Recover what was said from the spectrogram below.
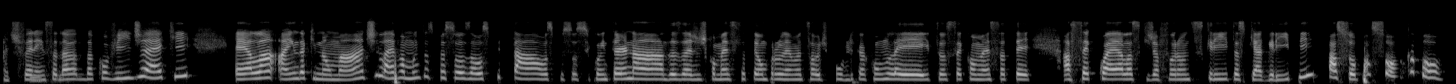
A diferença uhum. da, da Covid é que ela, ainda que não mate, leva muitas pessoas ao hospital, as pessoas ficam internadas, a gente começa a ter um problema de saúde pública com leito, você começa a ter as sequelas que já foram descritas, que a gripe passou, passou, acabou.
